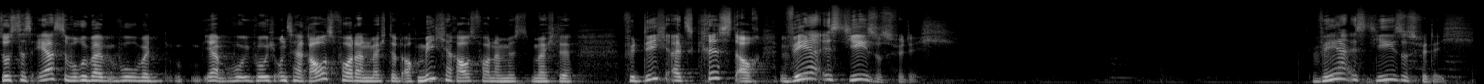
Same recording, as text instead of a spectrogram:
so ist das Erste, worüber, worüber ja, wo, wo ich uns herausfordern möchte und auch mich herausfordern müß, möchte, für dich als Christ auch, wer ist Jesus für dich? Wer ist Jesus für dich?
